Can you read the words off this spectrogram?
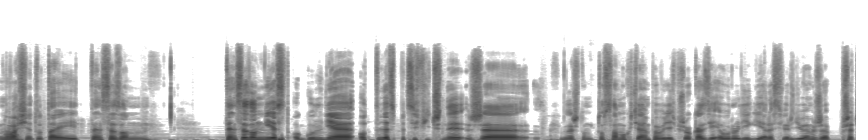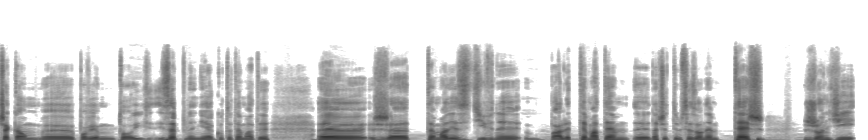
No właśnie, tutaj ten sezon ten sezon jest ogólnie o tyle specyficzny, że zresztą to samo chciałem powiedzieć przy okazji Euroligi, ale stwierdziłem, że przeczekam, e, powiem to i zepnę niejako te tematy, e, że temat jest dziwny, ale tematem, e, znaczy tym sezonem też rządzi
